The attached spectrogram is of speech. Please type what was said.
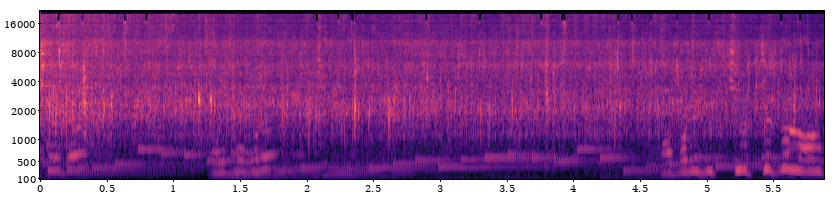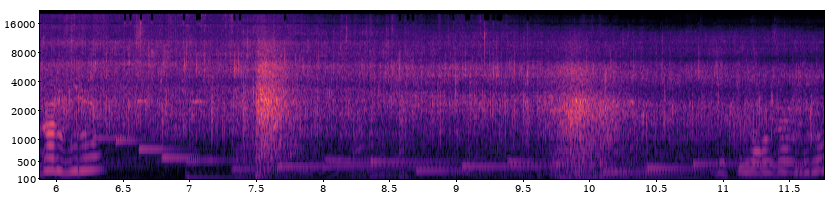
সেটা অল্প করে। তারপরে দিচ্ছি হচ্ছে তো লঙ্কার গুঁড়ো। একটু লঙ্কার গুঁড়ো।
